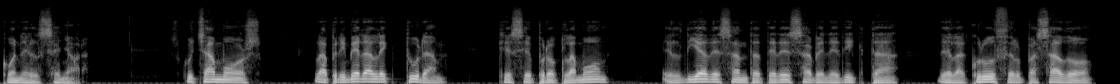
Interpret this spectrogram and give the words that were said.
con el Señor. Escuchamos la primera lectura que se proclamó el día de Santa Teresa Benedicta de la Cruz el pasado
